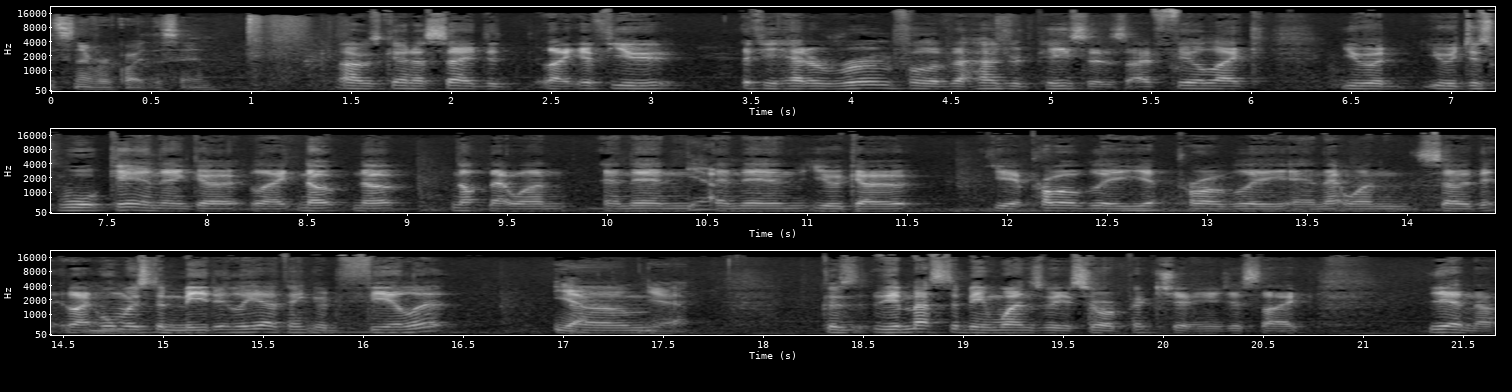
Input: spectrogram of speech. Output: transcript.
it's never quite the same. I was going to say, did like if you if you had a room full of the hundred pieces, I feel like you would you would just walk in and go like, nope, nope, not that one, and then Yeah. and then you would go, yeah, probably, yeah, probably, and that one. So th- like almost immediately, I think you'd feel it. Yeah, Um, Yeah. Because there must have been ones where you saw a picture and you're just like, yeah, no,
